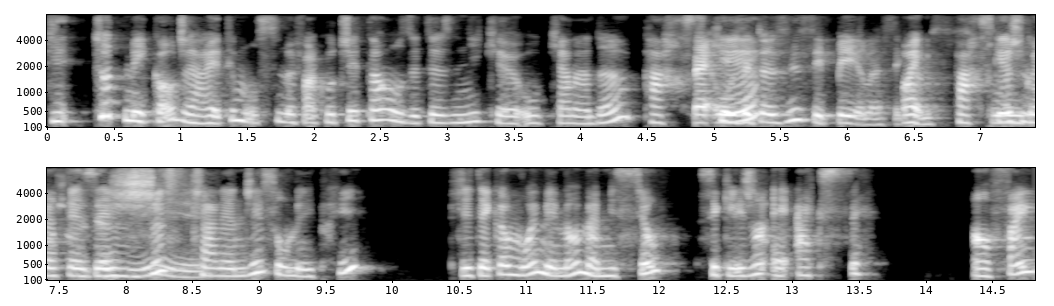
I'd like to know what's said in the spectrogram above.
Puis toutes mes coachs, j'ai arrêté moi aussi de me faire coacher tant aux États-Unis qu'au Canada parce Ben, que... Aux États-Unis, c'est pire. Là. Ouais, comme parce que je me faisais juste et- challenger sur mes prix. J'étais comme, ouais, mais moi, ma mission, c'est que les gens aient accès, enfin,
